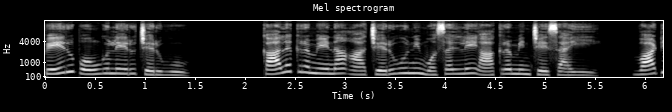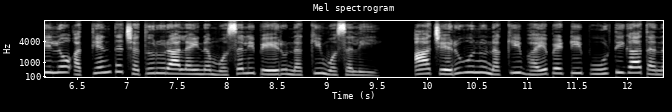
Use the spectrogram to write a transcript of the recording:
పేరు పొంగులేరు చెరువు. కాలక్రమేణా ఆ చెరువుని మొసళ్ళే ఆక్రమించేశాయి. వాటిలో అత్యంత చతురురాలైన మొసలి పేరు నక్కి మొసలి. ఆ చెరువును నక్కి భయపెట్టి పూర్తిగా తన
